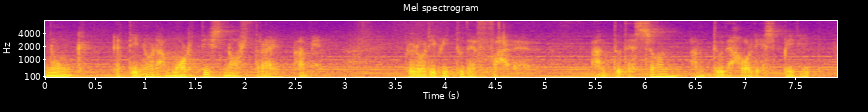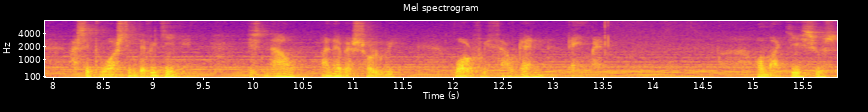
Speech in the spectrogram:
nunc et in hora mortis nostrae. Amen. Glory be to the Father, and to the Son, and to the Holy Spirit, as it was in the beginning, is now, and ever shall be, world without end. Amen. O my Jesus,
